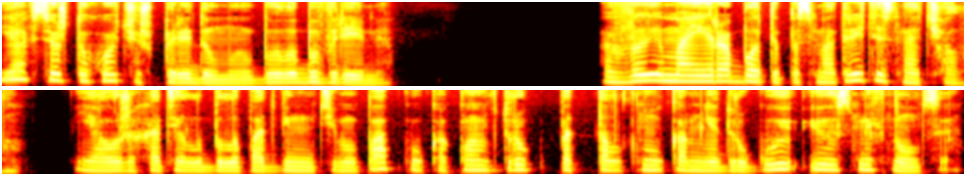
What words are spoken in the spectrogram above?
Я все, что хочешь, придумаю, было бы время. Вы мои работы посмотрите сначала. Я уже хотела было подвинуть ему папку, как он вдруг подтолкнул ко мне другую и усмехнулся.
